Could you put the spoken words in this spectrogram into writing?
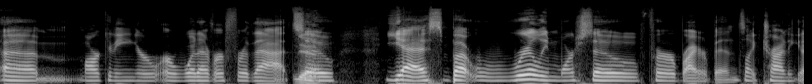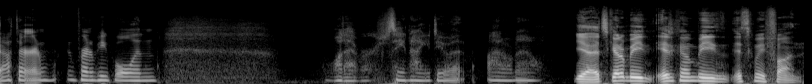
um marketing or, or whatever for that. So yes but really more so for brighter bins like trying to get out there in, in front of people and whatever seeing how you do it. I don't know yeah, it's gonna be it's gonna be it's gonna be fun.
